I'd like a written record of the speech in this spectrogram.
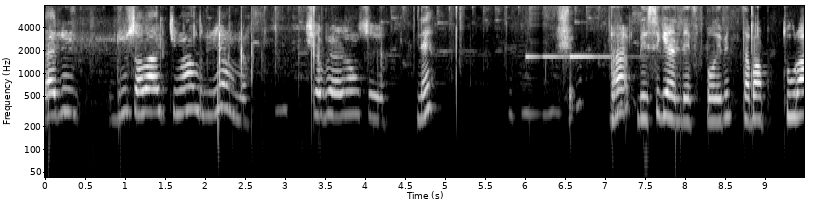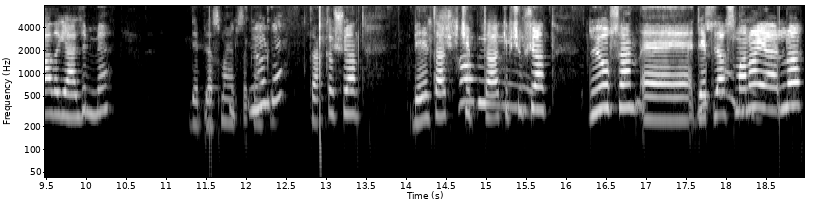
Ben dün, dün sabah kimi aldım biliyor musun? Şabi Alonso'yu. Ne? Şu, ha birisi geldi futbol evin. Tamam. Tuğra da geldin mi? Deplasman yapsak kanka. Nerede? Kanka şu an benim takipçim takipçim şu an duyuyorsan eee deplasmana ayarla.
